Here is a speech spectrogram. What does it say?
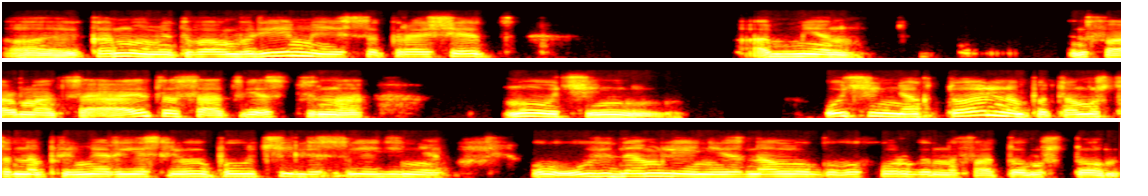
экономит вам время и сокращает обмен информацией. А это, соответственно, ну, очень, очень актуально, потому что, например, если вы получили сведения, уведомления из налоговых органов о том, что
